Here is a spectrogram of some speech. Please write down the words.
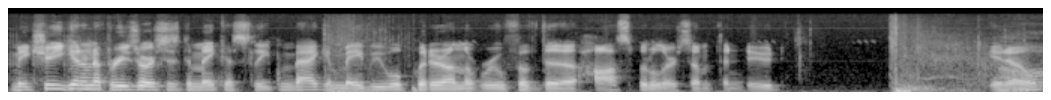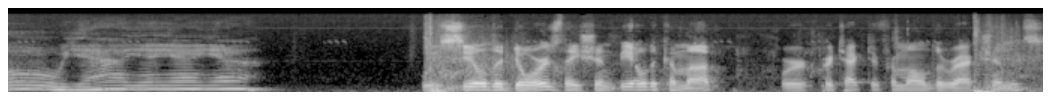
make sure you get enough resources to make a sleeping bag, and maybe we'll put it on the roof of the hospital or something, dude. You know, Oh, yeah, yeah, yeah, yeah. we seal the doors; they shouldn't be able to come up. We're protected from all directions.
